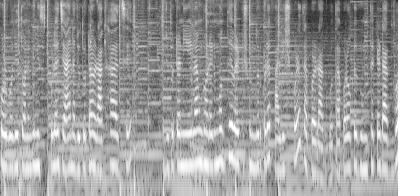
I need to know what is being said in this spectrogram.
করব, যেহেতু অনেকদিন স্কুলে যায় না, জুতোটা রাখা আছে। জুতোটা নিয়ে এলাম ঘরের মধ্যে, এবার একটু সুন্দর করে পালিশ করে তারপর রাখব। তারপর ওকে ঘুম থেকে ডাকবো।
